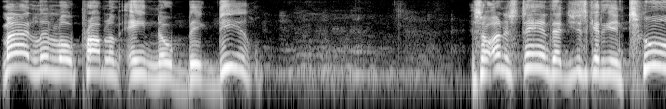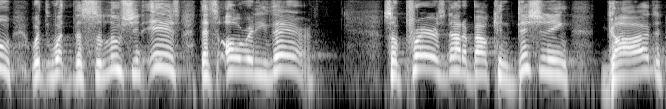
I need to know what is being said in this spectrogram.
my little old problem ain't no big deal. So understand that you just get in tune with what the solution is that's already there. So prayer is not about conditioning God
